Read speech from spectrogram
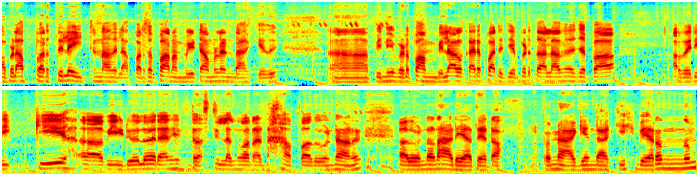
അവിടെ അപ്പുറത്ത് ലൈറ്റ് ഉണ്ടാകുന്നില്ല അപ്പുറത്തെ പറമ്പിട്ട് നമ്മൾ ഉണ്ടാക്കിയത്. പിന്നെ ഇവിടെ പമ്പിലെ ആൾക്കാരെ പരിചയപ്പെടുത്താലാന്ന് വെച്ചപ്പോൾ അവർക്ക് വീഡിയോയിൽ വരാൻ ഇൻട്രസ്റ്റ് ഇല്ലെന്ന് പറഞ്ഞേട്ടാ. അപ്പോൾ അതുകൊണ്ടാണ് അതുകൊണ്ടാണ് ആഡ് ചെയ്യാത്ത കേട്ടോ. അപ്പം മാഗി ഉണ്ടാക്കി. വേറെ ഒന്നും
